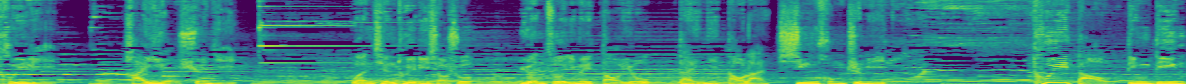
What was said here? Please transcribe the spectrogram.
推理还有悬疑，万千推理小说，愿做一枚导游，带你导览猩红之谜。推倒钉钉。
